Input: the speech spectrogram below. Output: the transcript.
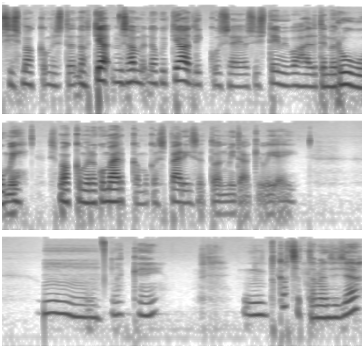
Siis me hakkame seda, noh, tead-, me saame nagu teadlikkuse ja süsteemi vahele teeme ruumi, siis me hakkame nagu märkama, kas päriselt on midagi või ei. mm, okei okay. katsetame siis jah,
